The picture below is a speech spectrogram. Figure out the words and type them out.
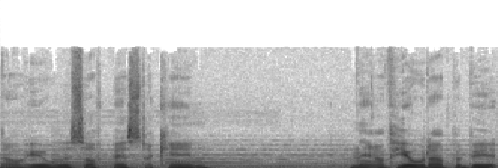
I'll heal this off best I can. Now I've healed up a bit.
